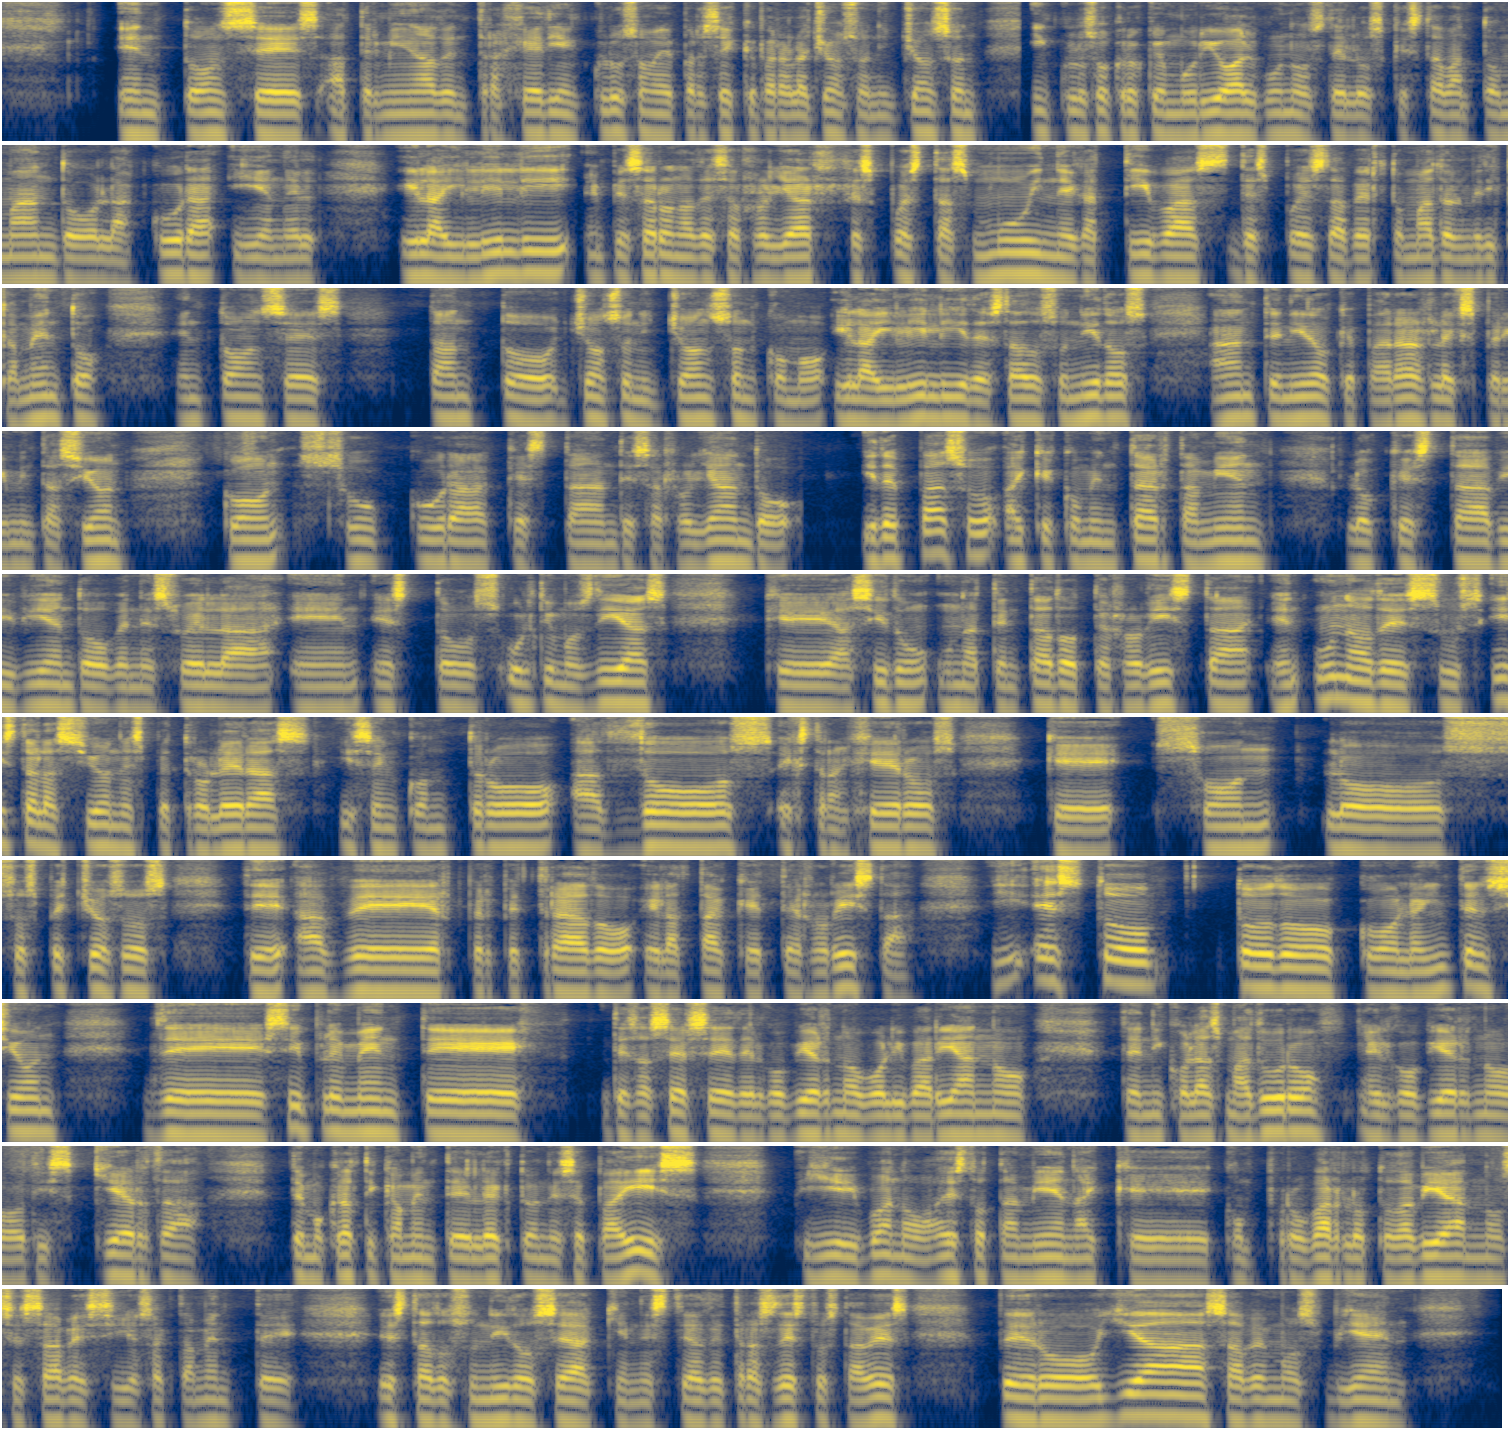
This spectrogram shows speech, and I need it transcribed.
entonces ha terminado en tragedia. Incluso me parece que para la Johnson Johnson, incluso creo que murió algunos de los que estaban tomando la cura y en el Eli Lilly empezaron a desarrollar respuestas muy negativas después de haber tomado el medicamento. Entonces, tanto Johnson Johnson como Eli Lilly de Estados Unidos han tenido que parar la experimentación con su cura que están desarrollando. Y de paso hay que comentar también lo que está viviendo Venezuela en estos últimos días, que ha sido un atentado terrorista en una de sus instalaciones petroleras y se encontró a dos extranjeros que son los sospechosos de haber perpetrado el ataque terrorista. Y esto todo con la intención de simplemente deshacerse del gobierno bolivariano de Nicolás Maduro, el gobierno de izquierda democráticamente electo en ese país. Y bueno, esto también hay que comprobarlo todavía. No se sabe si exactamente Estados Unidos sea quien esté detrás de esto esta vez, pero ya sabemos bien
